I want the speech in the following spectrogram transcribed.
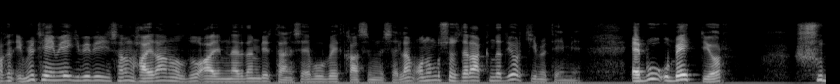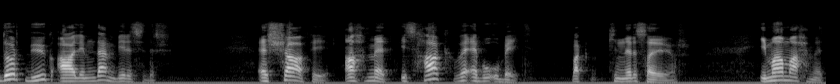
Bakın İbn-i Teymiye gibi bir insanın hayran olduğu alimlerden bir tanesi Ebu Ubeyd Kasım Selam. Onun bu sözleri hakkında diyor ki İbn-i Teymiye. Ebu Ubeyd diyor şu dört büyük alimden birisidir. Eşşafi, Ahmet, İshak ve Ebu Ubeyd. Bak kimleri sayıyor. İmam Ahmet,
